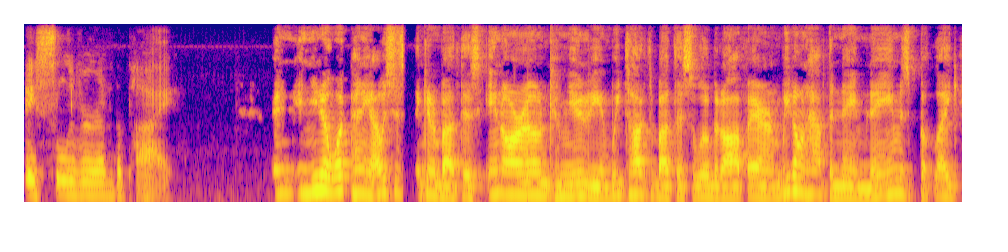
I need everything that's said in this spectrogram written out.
a sliver of the pie. And, and you know what, Penny? I was just thinking about this in our own community, and we talked about this a little bit off air. And we don't have to name names, but like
